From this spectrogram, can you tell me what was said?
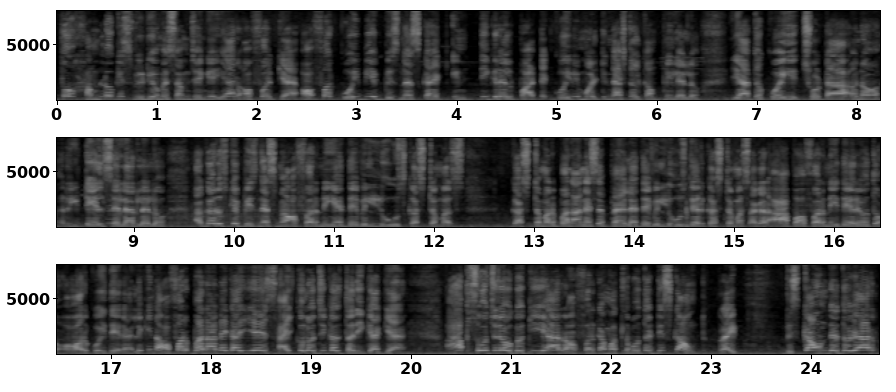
तो हम लोग इस वीडियो में समझेंगे, यार ऑफ़र क्या है? ऑफ़र कोई भी एक बिज़नेस का एक इंटीग्रल पार्ट है। कोई भी मल्टीनेशनल कंपनी ले लो, या तो कोई छोटा नो रिटेल सेलर ले लो। अगर उसके बिज़नेस में ऑफ़र नहीं है they will lose customers customer बनाने से पहले they will lose their customers अगर आप ऑफ़र नहीं दे रहे हो तो और कोई दे रहा है। लेकिन ऑफ़र बनाने का ये साइकोलॉजिकल तरीका क्या है? आप सोच रहे होगे कि यार ऑफ़र का मतलब होता है डिस्काउंट राइट डिस्काउंट दे दो यार।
